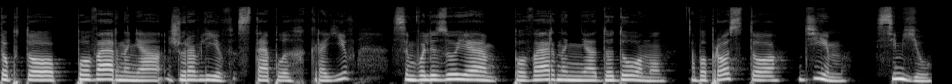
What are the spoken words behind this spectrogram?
Тобто повернення журавлів з теплих країв символізує повернення додому або просто дім, сім'ю.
